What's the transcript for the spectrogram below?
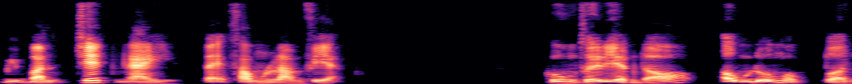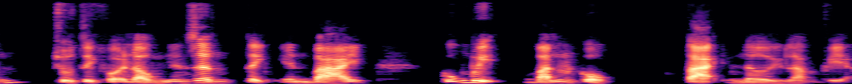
bị bắn chết ngay tại phòng làm việc. Cùng thời điểm đó, ông Đỗ Ngọc Tuấn, Chủ tịch Hội đồng Nhân dân tỉnh Yên Bái cũng bị bắn gục tại nơi làm việc.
